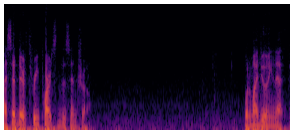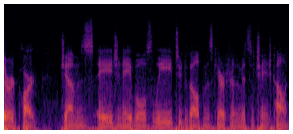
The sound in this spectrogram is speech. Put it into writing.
I said there are three parts of this intro. What am I doing in that third part? Jem's age enables Lee to develop him as character in the midst of change. Colin?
